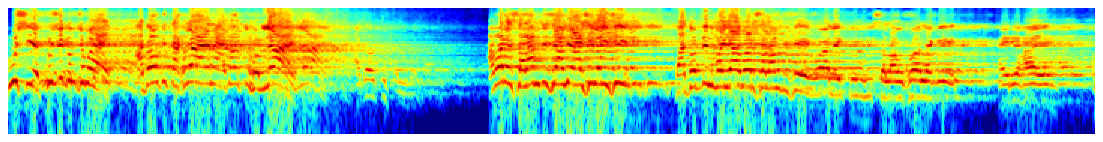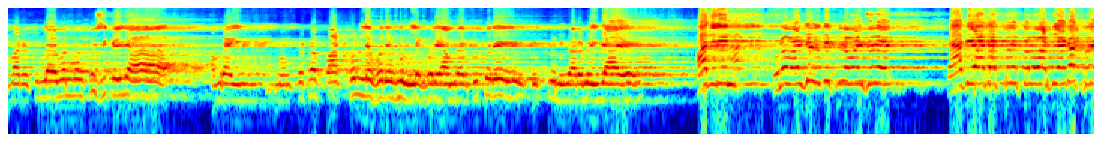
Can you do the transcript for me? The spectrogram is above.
খুশি খুশি কোন সময়? আদাওতি থাকলে আয় না আদাওতি হলে আয়। আদাওতি আমার সালাম দিছে, আমি আসি লাইছি। বাদর দিন ভাইয়া আবার সালাম দিছে, ওয়ালাইকুম সালাম খোয়া লাগে। হায় রে হায়, আমার রসুল্লাহ এমন মন্ত্র শিখাইলা। আমরা এই মন্ত্রটা পাঠ করলে পরে শুনলে পরে আমরার ভিতরে দুঃখ নিবারণ হয়ে যায়। হাজরিন, কোন মানুষের যদি কোন মানুষের তা আঘাত করে তলোয়ার দিয়ে আঘাত করে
